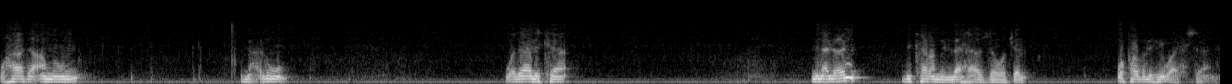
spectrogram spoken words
وهذا أمر معلوم. وذلك من العلم بكرم الله عز وجل وفضله وإحسانه.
